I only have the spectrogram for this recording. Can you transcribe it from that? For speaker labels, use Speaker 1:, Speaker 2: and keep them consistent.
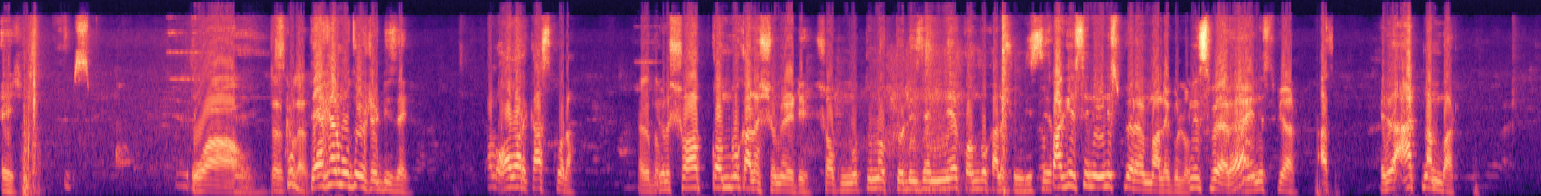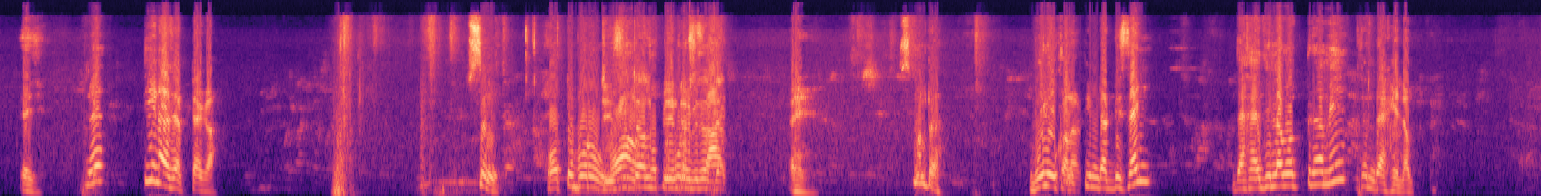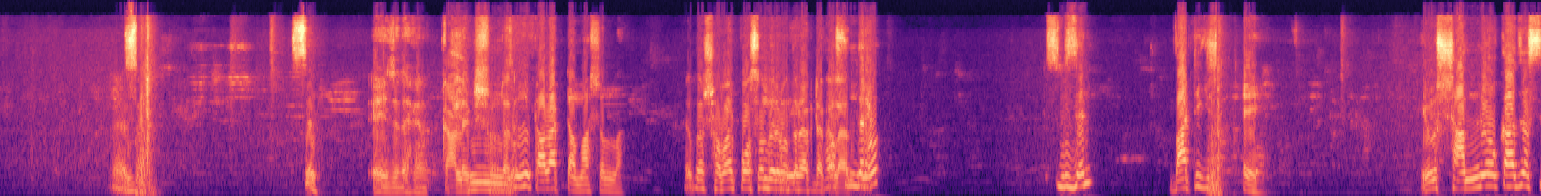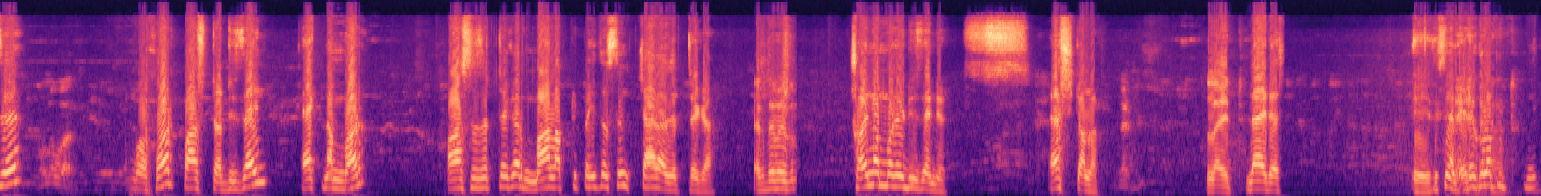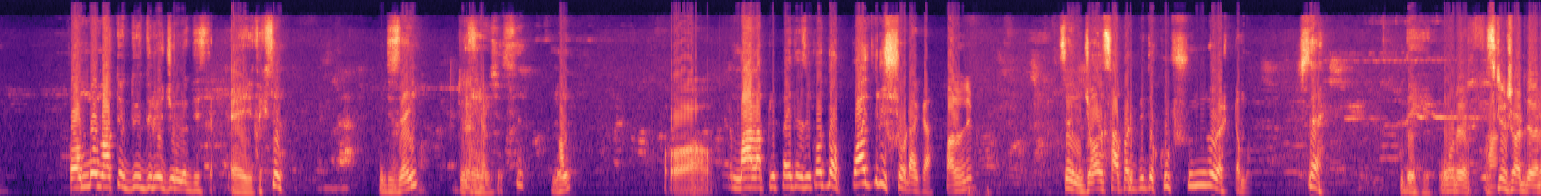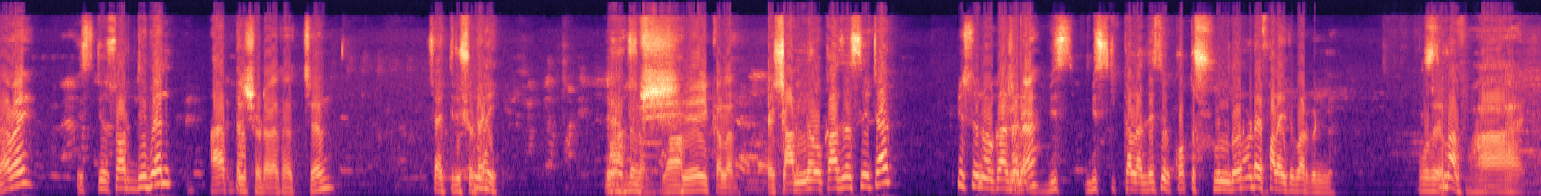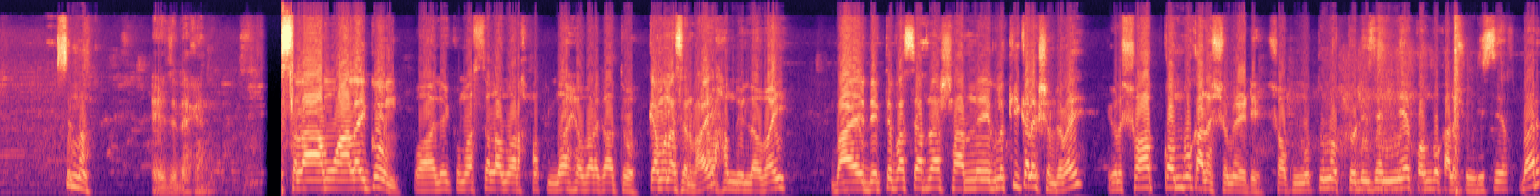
Speaker 1: এই যে।
Speaker 2: ওয়াও
Speaker 1: দেখার মতো একটা ডিজাইন ওভার কাজ করা। সব কম্বো কালেকশন এটি। সব নতুনত্ব ডিজাইন নিয়ে কম্বো কালেকশন দিচ্ছে। পাকিস্তানি ইনস্পায়ার মাল এগুলো।
Speaker 2: ইন্সপায়ার হ্যাঁ?
Speaker 1: ইনস্পায়ার
Speaker 2: আচ্ছা,
Speaker 1: এটা আট নাম্বার। এই মানে তিন হাজার টাকা? কত বড়
Speaker 2: এর
Speaker 1: বড়
Speaker 2: ভিতরে
Speaker 1: এই ব্লু কালার তিনটা ডিজাইন দেখাই দিলাম আপনার আমি। দেখাইলাম।
Speaker 2: এই যে দেখেন কালেকশনটা
Speaker 1: কালারটা মাশাল্লাহ
Speaker 2: একদম সবার পছন্দের মতো একটা কালার
Speaker 1: ডিজাইন বাটিক এই। এগুলো সামনেও কাজ আছে। অফার পাঁচটা ডিজাইন এক নাম্বার। পাঁচ হাজার টাকার মাল আপনি পাইতেছেন চার হাজার টাকা।
Speaker 2: একদম এগুলো
Speaker 1: ছয় নম্বরের ডিজাইনের। Ash colour
Speaker 2: light
Speaker 1: light ash এই দেখছেন এটা গুলো কম্বো মাত্র দুই দিনের জন্য দিচ্ছেন এই দেখছেন ডিজাইন
Speaker 2: Design.
Speaker 1: মাল। মাল আপনি পাইতেছেন কত? পঁয়ত্রিশশো টাকা।
Speaker 2: অনলি
Speaker 1: বুঝছেন? জল সাপার পিতে খুব সুন্দর একটা মাল? দেখি
Speaker 2: ওরে স্ক্রিনশট দেবেন হ্যাঁ ভাই?
Speaker 1: স্ক্রিনশট দিবেন আর
Speaker 2: 300 টাকা থাকছেন।
Speaker 1: সাঁত্রিশশো টাকা।
Speaker 2: সেই কালার।
Speaker 1: সামনেও কাজ আছে এটার পিছনেও কাজ আছে। বিস্কিট কালার দেখছেন কত সুন্দর। ওটাই ফালাইতে পারবেন না।
Speaker 2: ভাই।
Speaker 1: না?
Speaker 2: এই যে দেখেন। আসসালামু আলাইকুম।
Speaker 1: ওয়ালাইকুম আসসালাম রহমতুল্লাহ বারাকাত
Speaker 2: কেমন আছেন ভাই?
Speaker 1: আলহামদুলিল্লাহ ভাই।
Speaker 2: ভাই দেখতে পাচ্ছি আপনার সামনে এগুলো কি কালেকশন রে ভাই?
Speaker 1: এগুলো সব কম্বো কালেকশন এটি। সব নতুনত্ব ডিজাইন নিয়ে কম্বো কালেকশন দিচ্ছে একবার।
